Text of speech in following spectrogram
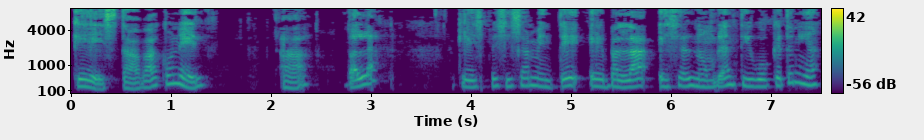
que estaba con él a Balá, que es precisamente, eh, Balá es el nombre antiguo que tenía,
